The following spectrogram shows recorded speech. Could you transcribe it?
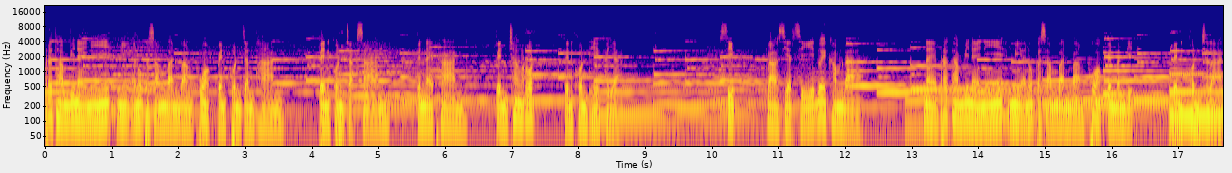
พระธรรมวินัยนี้มีอนุปสัมบันบางพวกเป็นคนจันทาน เป็นคนจักสาร เป็นนายพราน เป็นช่างรถ เป็นคนเทขยะ 10. กล่าวเสียดสีด้วยคำด่า ในพระธรรมวินัยนี้มีอนุปสัมบันบางพวกเป็นบัณฑิต เป็นคนฉลาด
